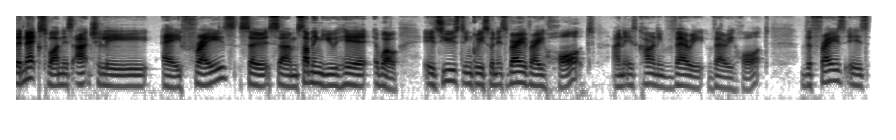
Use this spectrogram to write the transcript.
the next one is actually a phrase. So it's um, something you hear, well, it's used in Greece when it's very, very hot and it is currently very, very hot. The phrase is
